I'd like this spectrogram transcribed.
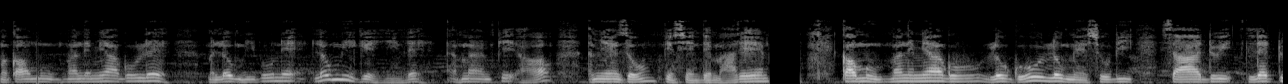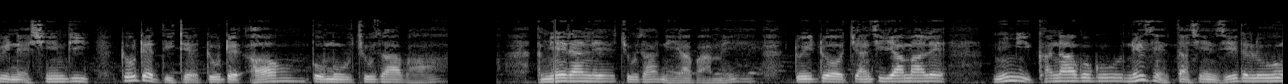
မကောင်းမှုမှန်သမျှကိုလည်း မလုပ်မိဖို့နဲ့ လုပ်မိခဲ့ရင်လည်း အမှန်ဖြစ်အောင် အမြဲဆုံး ပြင်ဆင်သင့်ပါတယ် ကောင်းမှုမှန်သမျှကို လုပ်ကိုလုပ်မယ်ဆိုပြီး စာတွေ့ လက်တွေ့နဲ့ရှင်းပြီး တိုးတက်တည်တဲ့တိုးတက်အောင်ပုံမူကြိုးစားပါ အမြဲတမ်းလဲကြိုးစားနေရပါမယ်တွေးတော့ကြံစီရမှာလဲမိမိခန္ဓာကိုယ်ကိုနေ့စဉ်တန်ရှင်းစေတယ်လို့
